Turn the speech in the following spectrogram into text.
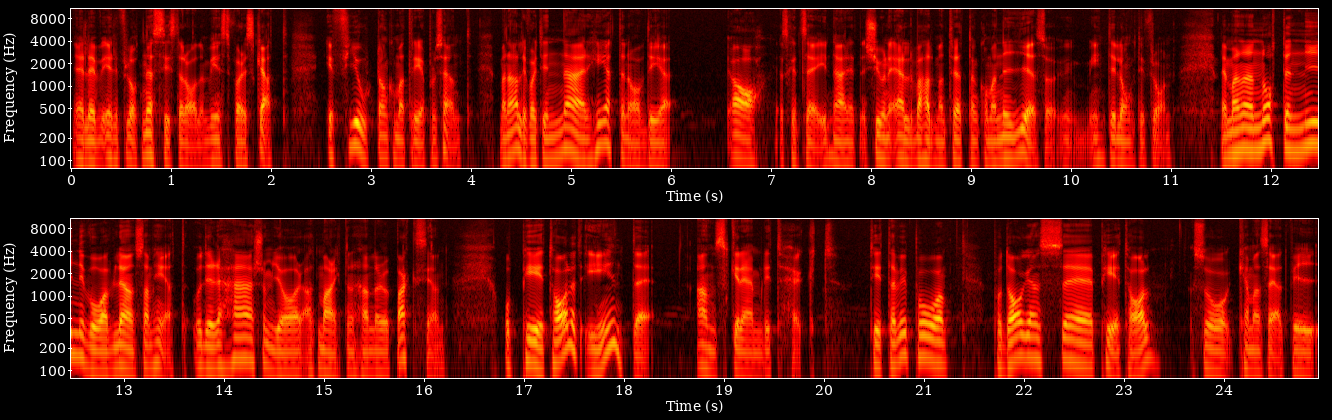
eller, eller förlåt näst sista raden, vinst före skatt, är 14,3 procent. Man har aldrig varit i närheten av det Ja, jag ska inte säga i närheten. 2011 hade man 13,9 så inte långt ifrån. Men man har nått en ny nivå av lönsamhet och det är det här som gör att marknaden handlar upp aktien. Och P-talet är inte anskrämligt högt. Tittar vi på, på dagens eh, P-tal så kan man säga att vi,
